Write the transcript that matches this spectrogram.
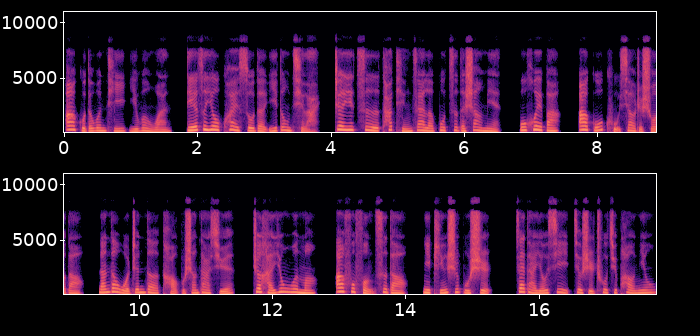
阿古的问题一问完，碟子又快速的移动起来，这一次他停在了布字的上面。不会吧？阿古苦笑着说道。难道我真的考不上大学？这还用问吗？阿富讽刺道。你平时不是在打游戏，就是出去泡妞，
